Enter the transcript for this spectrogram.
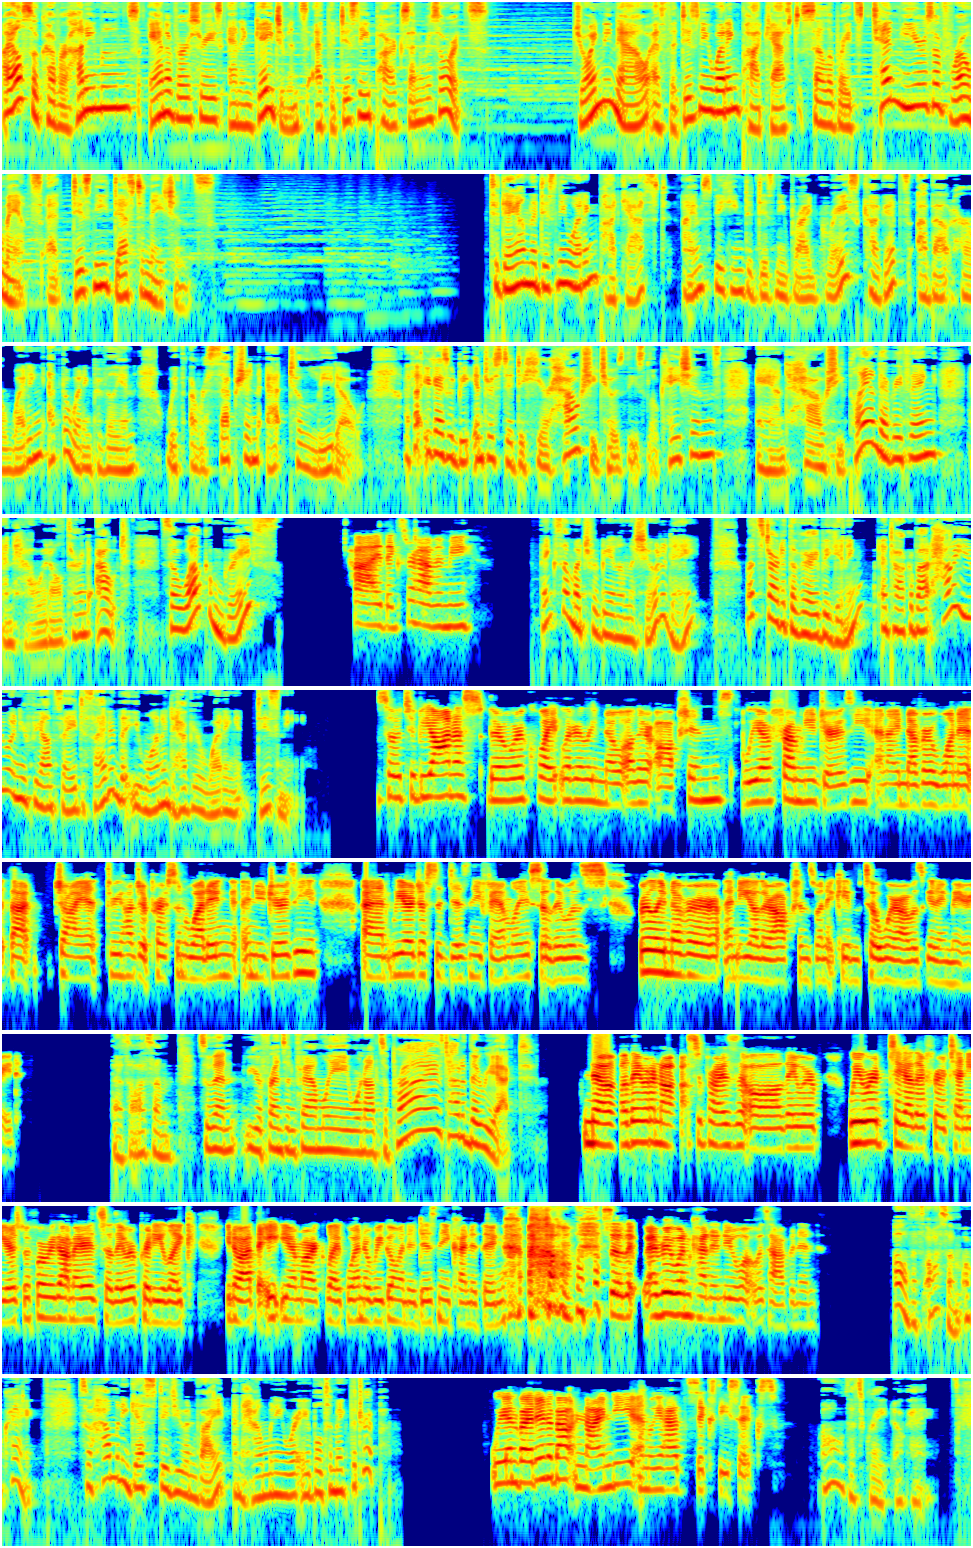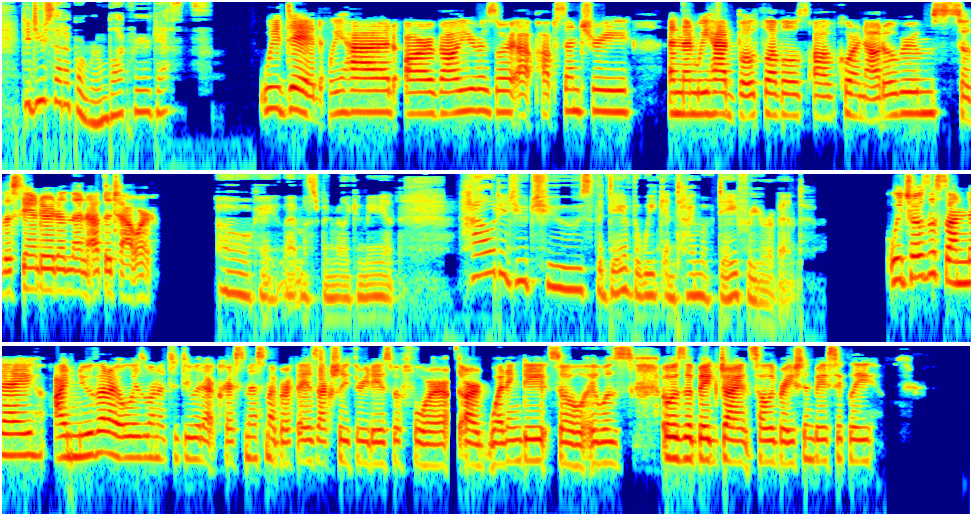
I also cover honeymoons, anniversaries, and engagements at the Disney parks and resorts. Join me now as the Disney Wedding Podcast celebrates 10 years of romance at Disney destinations. Today on the Disney Wedding Podcast, I am speaking to Disney bride Grace Cuggets about her wedding at the Wedding Pavilion with a reception at Toledo. I thought you guys would be interested to hear how she chose these locations and how she planned everything and how it all turned out. So, welcome, Grace. Hi, thanks for having me. Thanks so much for being on the show today. Let's start at the very beginning and talk about how you and your fiance decided that you wanted to have your wedding at Disney. So, to be honest, there were quite literally no other options. We are from New Jersey, and I never wanted that giant 300 person wedding in New Jersey. And we are just a Disney family, so there was really never any other options when it came to where I was getting married. That's awesome. So, then your friends and family were not surprised? How did they react? No, they were not surprised at all. They were we were together for 10 years before we got married, so they were pretty like, you know, at the 8 year mark like when are we going to Disney kind of thing. um, so that everyone kind of knew what was happening. Oh, that's awesome. Okay. So how many guests did you invite and how many were able to make the trip? We invited about 90 and we had 66. Oh, that's great. Okay. Did you set up a room block for your guests? We did. We had our value resort at Pop Century. And then we had both levels of Coronado rooms, so the standard and then at the tower. Oh, okay. That must have been really convenient. How did you choose the day of the week and time of day for your event? We chose a Sunday. I knew that I always wanted to do it at Christmas. My birthday is actually 3 days before our wedding date, so it was it was a big giant celebration basically.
